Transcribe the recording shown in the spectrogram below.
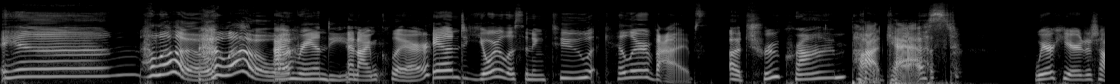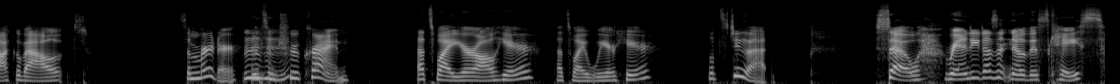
And hello. Hello. I'm Randy. and I'm Claire. and you're listening to Killer Vibes A true crime podcast. We're here to talk about some murder and some Mhm. true crime. That's why you're all here. That's why we're here. Let's do that. So, Randy doesn't know this case.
